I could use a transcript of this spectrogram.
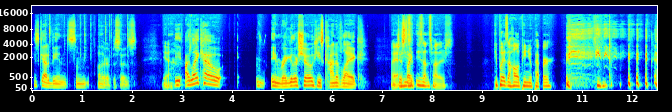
he's got to be in some other episodes Yeah, i like how in regular show he's kind of like oh, yeah Just he's, like- he's on Smothers. He plays a jalapeno pepper. A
